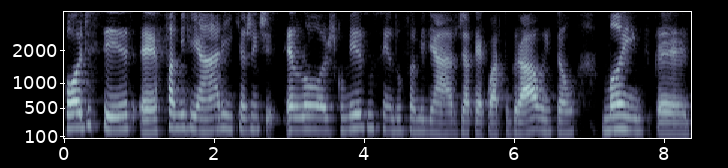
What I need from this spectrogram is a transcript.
pode ser é, familiar e que a gente, é lógico, mesmo sendo um familiar de até quarto grau, então mãe, é,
